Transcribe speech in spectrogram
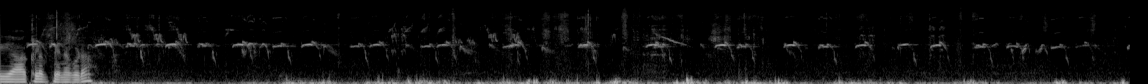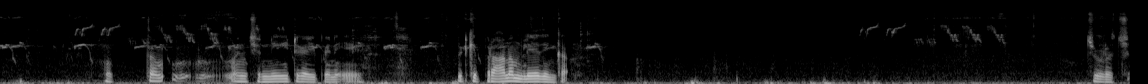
ఈ ఆకుల పైన కూడా. మొత్తం మంచి నీట్గా అయిపోయినాయి. వీటికి ప్రాణం లేదు ఇంకా. చూడొచ్చు.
